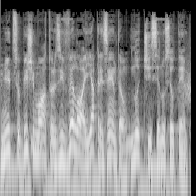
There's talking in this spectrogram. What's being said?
Mitsubishi Motors e Veloy apresentam Notícia no seu tempo.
